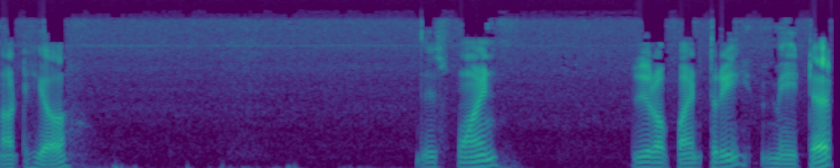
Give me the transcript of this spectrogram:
not here. This point 0.3 meter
